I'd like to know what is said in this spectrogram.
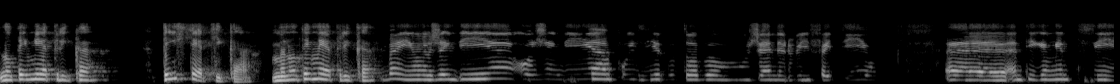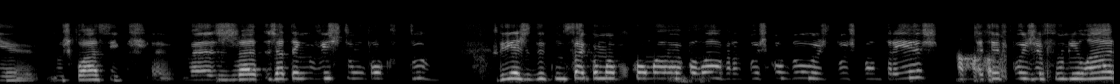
não tem métrica. Tem estética, mas não tem métrica. Bem, hoje em dia, hoje em dia a poesia de todo o género e feitio. eh, antigamente sim, eh, nos clássicos, eh, mas já, já tenho visto um pouco de tudo. Desde começar com uma, com uma palavra, depois com duas, depois com três, até depois afunilar,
